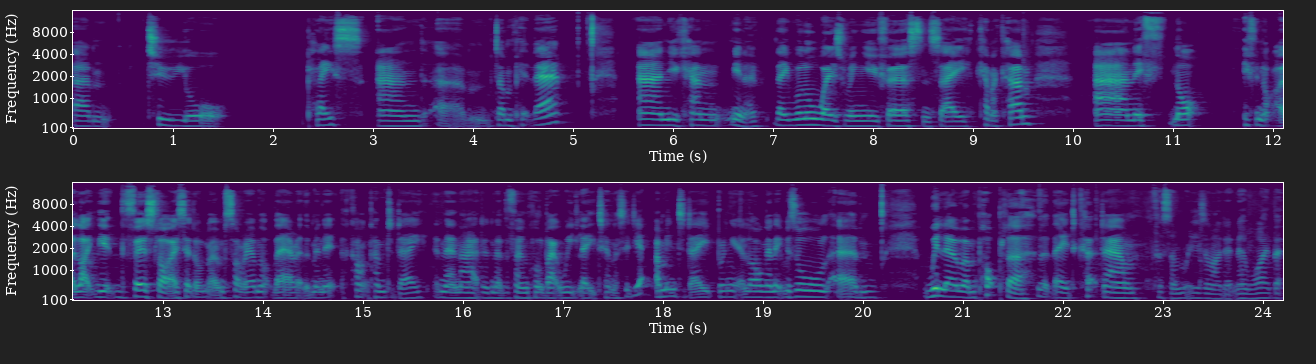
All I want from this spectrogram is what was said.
um, to your place and um, dump it there. And you can, you know, they will always ring you first and say, Can I come? And if not, if not, I like the, the first lot, I said, Oh no, I'm sorry, I'm not there at the minute. I can't come today. And then I had another phone call about a week later and I said, Yep, I'm in today, bring it along. And it was all um, willow and poplar that they'd cut down for some reason. I don't know why, but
